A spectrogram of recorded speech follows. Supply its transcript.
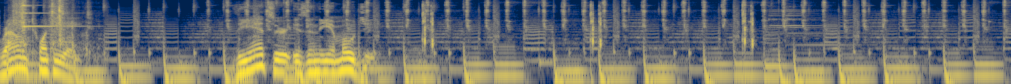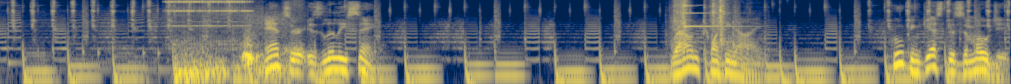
Round 28. The answer is in the emoji. Answer is Lilly Singh. Round 29. Who can guess this emoji?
